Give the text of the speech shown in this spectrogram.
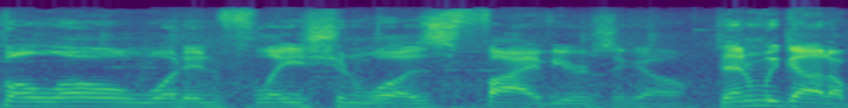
below what inflation was five years ago. Then we got a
